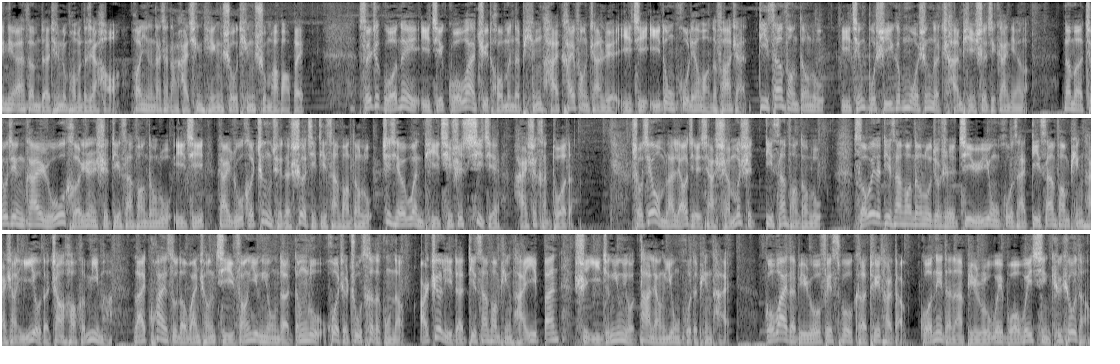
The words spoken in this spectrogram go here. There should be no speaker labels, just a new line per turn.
蜻蜓 FM 的听众朋友们，大家好，欢迎大家打开蜻蜓收听数码宝贝。随着国内以及国外巨头们的平台开放战略以及移动互联网的发展，第三方登录已经不是一个陌生的产品设计概念了。那么，究竟该如何认识第三方登录，以及该如何正确的设计第三方登录？这些问题其实细节还是很多的。首先，我们来了解一下什么是第三方登录。所谓的第三方登录，就是基于用户在第三方平台上已有的账号和密码，来快速的完成己方应用的登录或者注册的功能。而这里的第三方平台一般是已经拥有大量用户的平台，国外的比如 Facebook、Twitter 等，国内的呢比如微博、微信、QQ 等。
